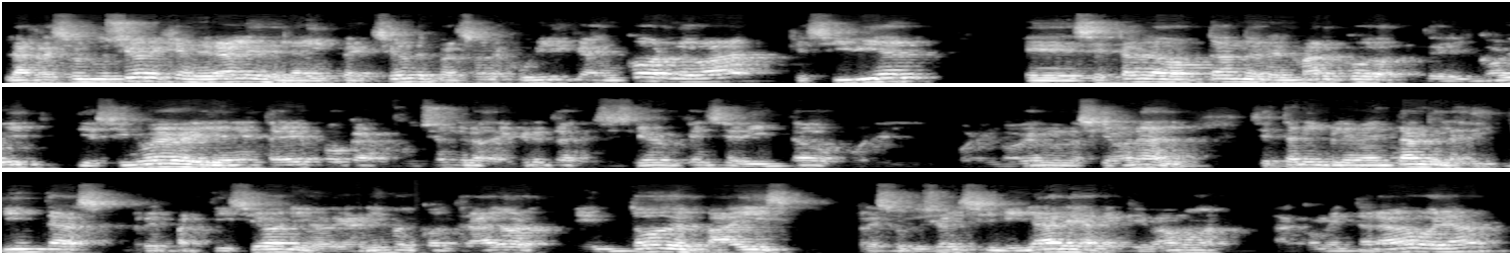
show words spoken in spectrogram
Las resoluciones generales de la inspección de personas jurídicas en Córdoba, que si bien eh, se están adoptando en el marco del COVID-19 y en esta época, en función de los decretos de necesidad de urgencia dictados por gobierno nacional, se están implementando en las distintas reparticiones y organismos de contralor en todo el país resoluciones similares a las que vamos a, comentar ahora.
